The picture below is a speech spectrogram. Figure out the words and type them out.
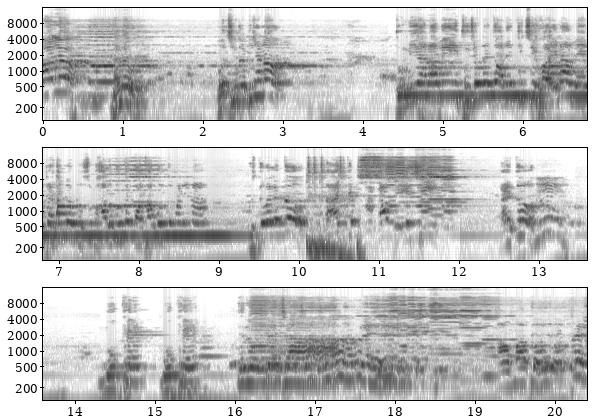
বলো হ্যালো। বলছি তো জানো? তুমি আর আমি দুজনে তো অনেক কিছু হয় না মেয়েটার জন্য বসে ভালো মতো কথা বলতে পারি না। বুঝতে পারলে তো? আজকে ফাঁকা পেয়েছি। তাই তো? মুখে মুখে রোতে যাবে আমাদের প্রেম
